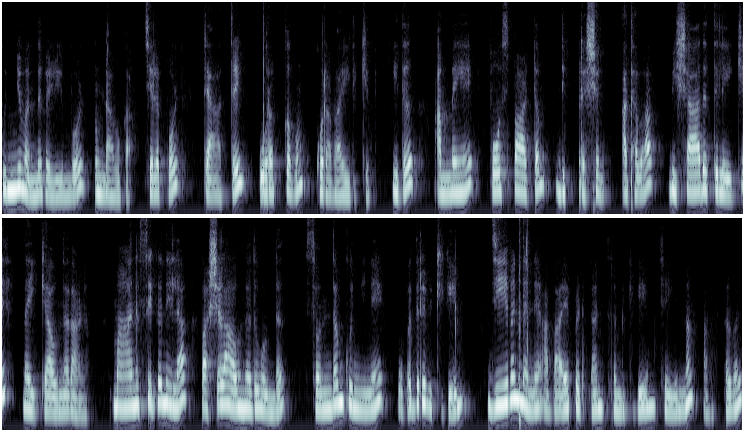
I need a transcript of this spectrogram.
കുഞ്ഞു വന്നു കഴിയുമ്പോൾ ഉണ്ടാവുക. ചിലപ്പോൾ രാത്രി ഉറക്കവും കുറവായിരിക്കും. ഇത് അമ്മയെ പോസ്റ്റ്മോർട്ടം ഡിപ്രഷൻ അഥവാ വിഷാദത്തിലേക്ക് നയിക്കാവുന്നതാണ്. മാനസിക നില വഷളാവുന്നതുകൊണ്ട് സ്വന്തം കുഞ്ഞിനെ ഉപദ്രവിക്കുകയും ജീവൻ തന്നെ അപായപ്പെടുത്താൻ ശ്രമിക്കുകയും ചെയ്യുന്ന അവസ്ഥകൾ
